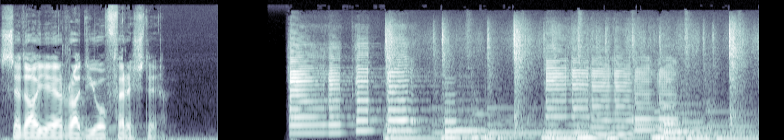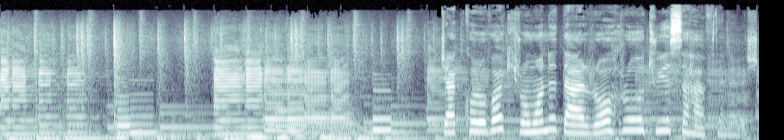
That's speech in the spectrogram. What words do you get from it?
صدای رادیو فرشته جک کرواک رمان در راه رو توی سه هفته نوشت.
